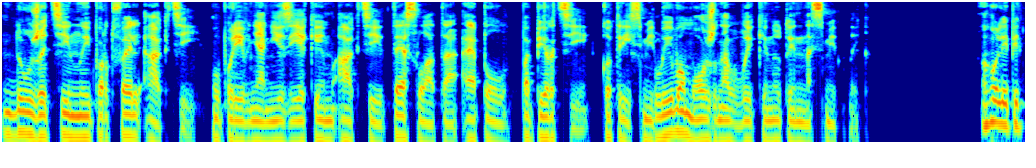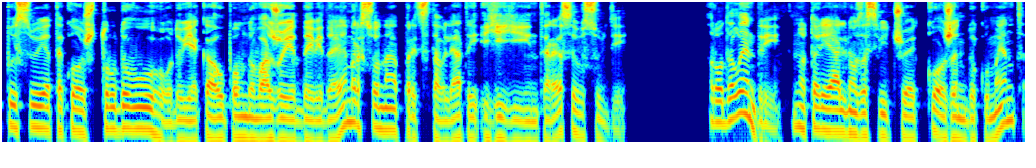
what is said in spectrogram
дуже цінний портфель акцій, у порівнянні з яким акції Тесла та Apple папірці, котрі сміливо можна викинути на смітник. Голі підписує також трудову угоду, яка уповноважує Девіда Емерсона представляти її інтереси в суді. Рода Лендрі нотаріально засвідчує кожен документ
